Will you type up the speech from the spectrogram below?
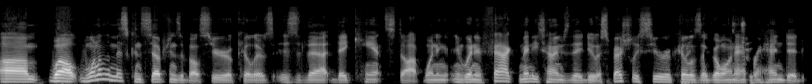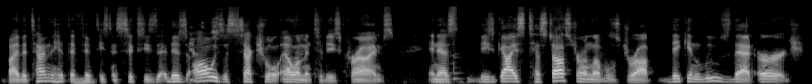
Um, well, one of the misconceptions about serial killers is that they can't stop when in, when in fact many times they do, especially serial killers that go unapprehended. By the time they hit the 50s and 60s, th- there's always a sexual element to these crimes. And as these guys' testosterone levels drop, they can lose that urge.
